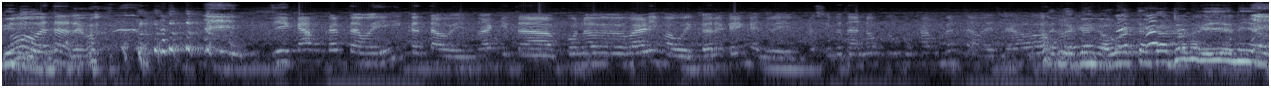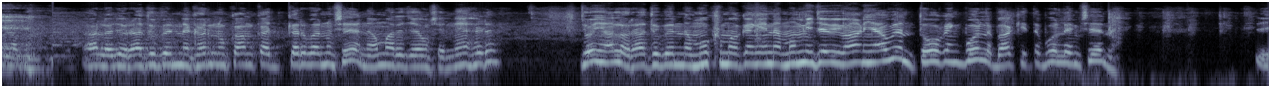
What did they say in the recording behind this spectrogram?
બીજું? વધારે. જે કામ કરતા હોય એ કરતા હોય. બાકી તો ફોન વાડીમાં હોય, ઘરે કંઈક જ રહે. પછી બધા નોકરું કામ કરતા હોય એટલે હો. એટલે કંઈક અવાજ ને ઘરનું કામકાજ કરવાનું છે ને અમારે જવું છે નેહડે જોઈએ હાલો રાધુબેનના મુખમાં કંઈક એના મમ્મી જેવી વાણી આવે ને તો કંઈક બોલે, બાકી તો બોલે એમ છે ને. એ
